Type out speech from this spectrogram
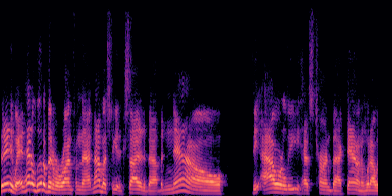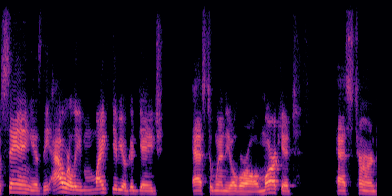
But anyway, it had a little bit of a run from that, not much to get excited about. But now the hourly has turned back down. And what I was saying is the hourly might give you a good gauge as to when the overall market has turned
